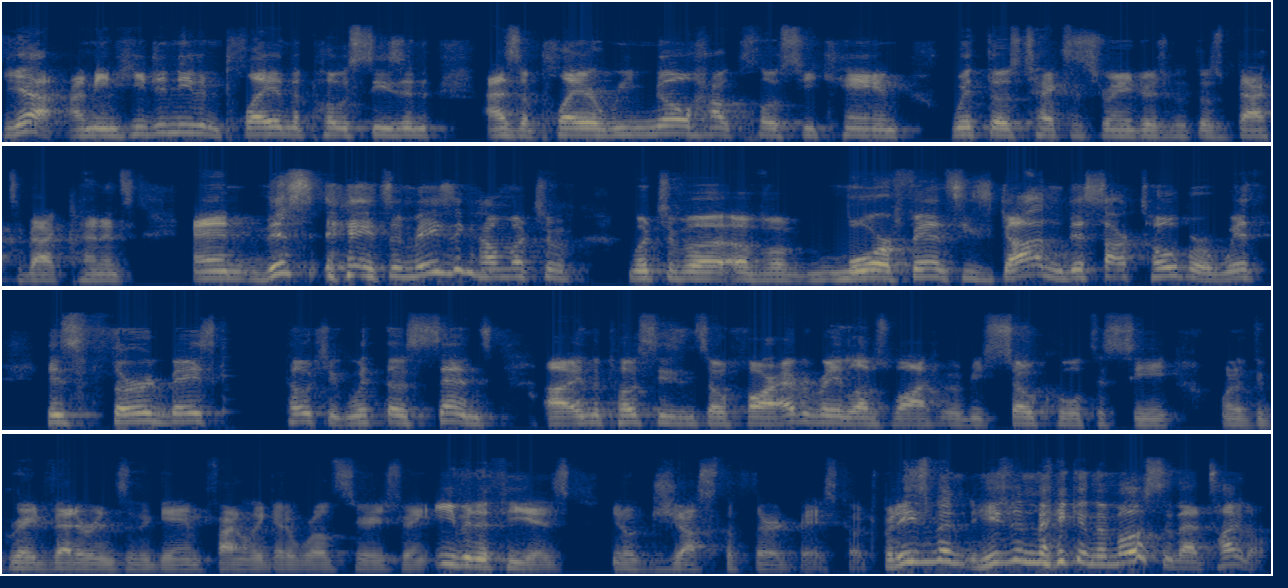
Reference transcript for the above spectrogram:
Yeah, I mean, he didn't even play in the postseason as a player. We know how close he came with those Texas Rangers, with those back-to-back pennants. And this—it's amazing how much of much of a, of a more fans he's gotten this October with his third base coaching with those sends uh, in the postseason so far. Everybody loves Wash. It would be so cool to see one of the great veterans of the game finally get a World Series ring, even if he is, you know, just the third base coach. But he's been he's been making the most of that title.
